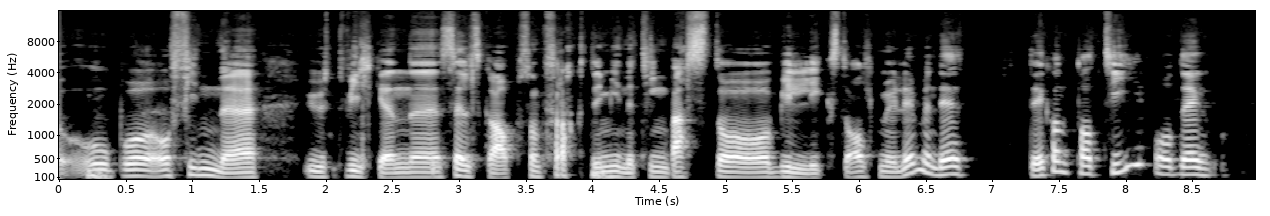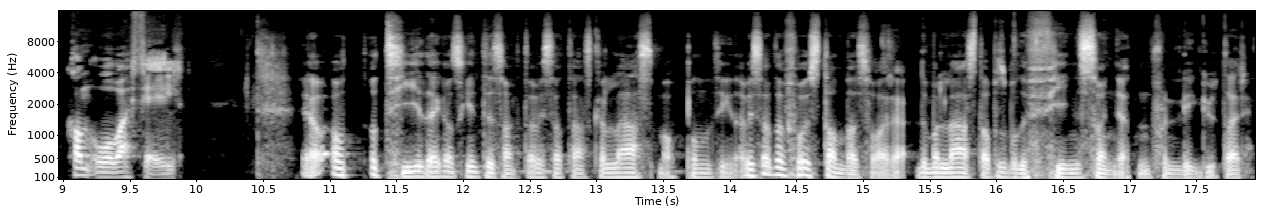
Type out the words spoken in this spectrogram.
opp og, og finne ut hvilken eh, selskap som frakter mine ting best og billigst og alt mulig, men det, det kan ta tid, og det kan òg være feil. Ja, og, og tid er ganske interessant da, hvis jeg skal lese meg opp på noen ting. Da. Hvis jeg får standardsvaret, du må lese det opp, så må du finne sannheten, for den ligger ute der.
